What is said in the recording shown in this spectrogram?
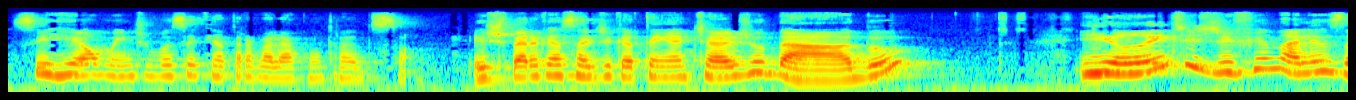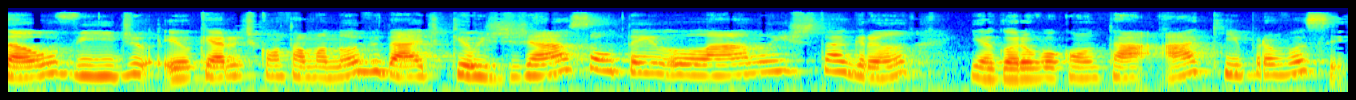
se realmente você quer trabalhar com tradução. Eu espero que essa dica tenha te ajudado. E antes de finalizar o vídeo, eu quero te contar uma novidade que eu já soltei lá no Instagram e agora eu vou contar aqui para você.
